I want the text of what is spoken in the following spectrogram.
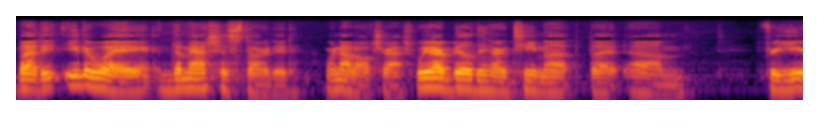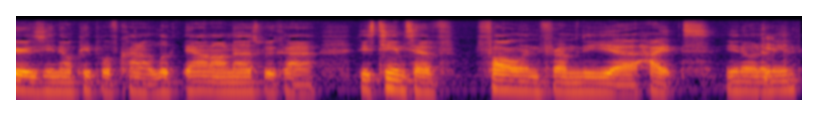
But e- either way, the match has started. We're not all trash. We are building our team up, but um, for years, you know, people have kind of looked down on us. We kind of these teams have fallen from the uh, heights. You know what I mean?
